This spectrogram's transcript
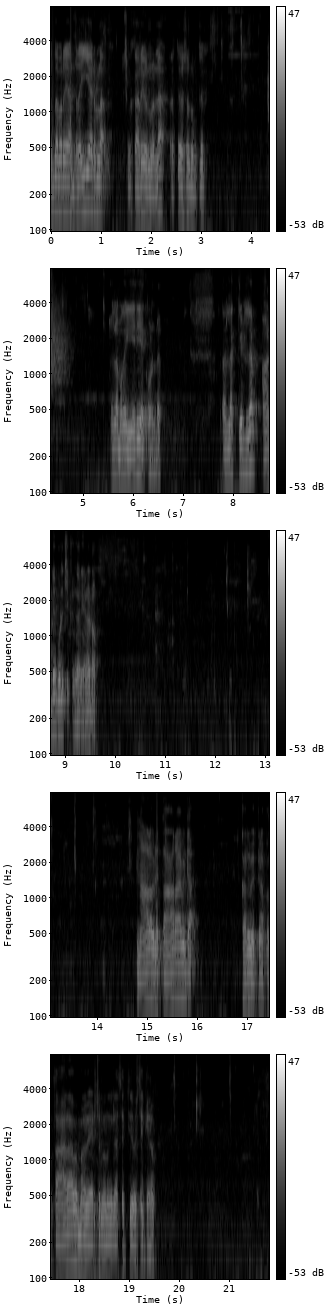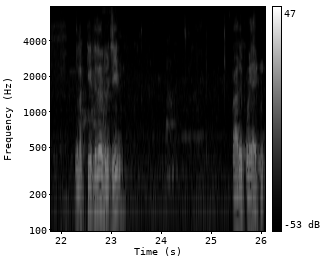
എന്താ പറയുക ഡ്രൈ ആയിട്ടുള്ള കറിയൊന്നുമല്ല അത്യാവശ്യം നമുക്ക് നമുക്ക് എരിയൊക്കെ ഉണ്ട്. നല്ല കിടിലം അടിപൊളി ചിക്കൻ കറിയാണ് കേട്ടോ. നാളെ ഒരു താറാവിന്റെ കറി വെക്കണം. അപ്പോൾ താറാവ് നമ്മൾ മേടിച്ചിട്ടുണ്ടെങ്കിൽ സെറ്റ് ചെയ്ത് വെച്ചേക്കാം. നല്ല കിടിലം രുചി. അടിപൊളിയായിരുന്നു.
